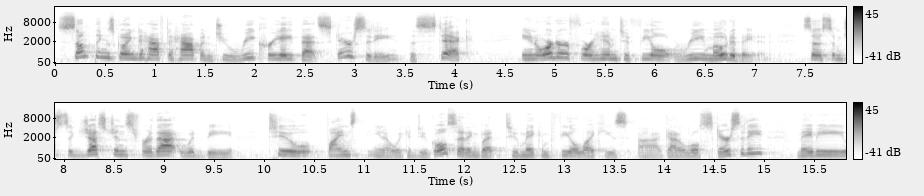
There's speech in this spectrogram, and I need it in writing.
something's going to have to happen to recreate that scarcity, the stick, in order for him to feel remotivated. So some suggestions for that would be to find, you know, we could do goal setting, but to make him feel like he's uh, got a little scarcity, maybe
